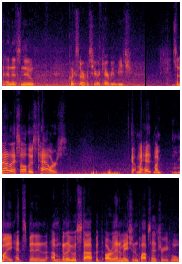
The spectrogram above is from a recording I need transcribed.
and this new quick service here at Caribbean Beach. So now that I saw those towers, it's got my head my my head spinning. I'm gonna go stop at Art of Animation and Pop Century. Well,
